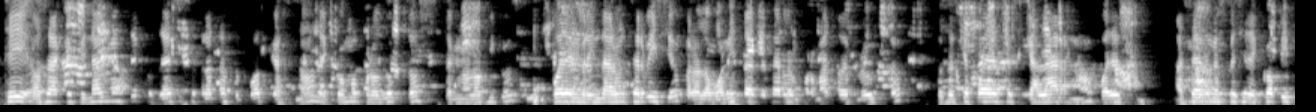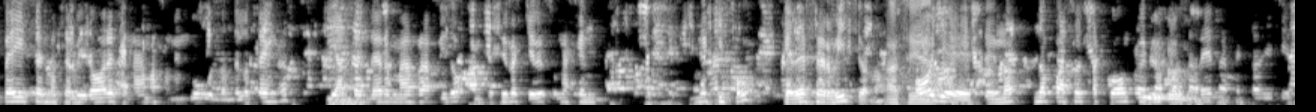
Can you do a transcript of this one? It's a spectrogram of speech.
Sí, o sea que finalmente pues de eso se trata tu podcast, ¿no? De cómo productos tecnológicos pueden brindar un servicio, pero lo bonito de tenerlo en formato de producto, pues es que puedes escalar, ¿no? Puedes hacer una especie de copy-paste en los servidores, en Amazon, en Google, donde lo tengas, y atender más rápido, aunque sí requieres una gente, un equipo que dé servicio, ¿no? Así Oye, este, no, no pasó esta compra en la pasarela, me está diciendo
